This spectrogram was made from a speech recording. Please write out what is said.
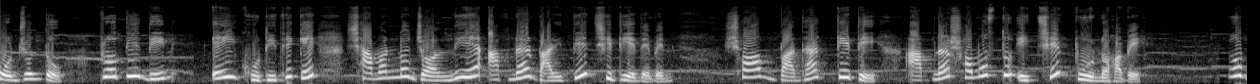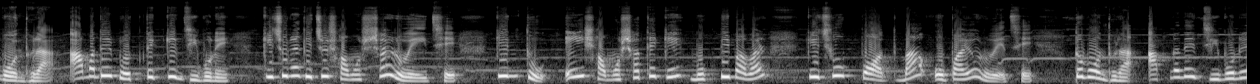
পর্যন্ত প্রতিদিন এই ঘটি থেকে সামান্য জল নিয়ে আপনার বাড়িতে ছিটিয়ে দেবেন। সব বাধা কেটে আপনার সমস্ত ইচ্ছে পূর্ণ হবে। তো বন্ধুরা, আমাদের প্রত্যেকের জীবনে কিছু না কিছু সমস্যা রয়েছে কিন্তু এই সমস্যা থেকে মুক্তি পাওয়ার কিছু পথ বা উপায়ও রয়েছে। তো বন্ধুরা, আপনাদের জীবনে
